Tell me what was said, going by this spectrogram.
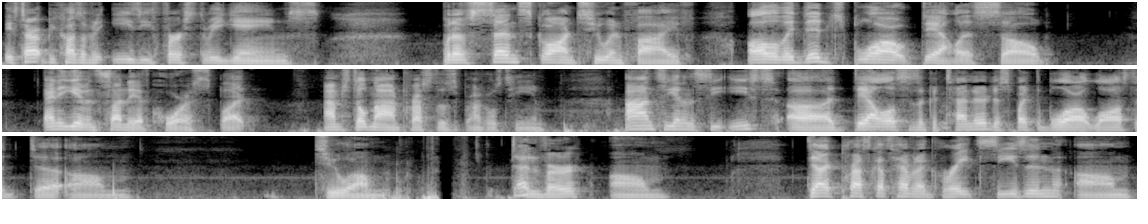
they start because of an easy first 3 games, but have since gone 2 and 5. Although they did blow out Dallas, so any given Sunday, of course, but I'm still not impressed with this Broncos team. On to the NFC East, uh, Dallas is a contender despite the blowout loss to, to um to um Denver. Um, Dak Prescott's having a great season. Um,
